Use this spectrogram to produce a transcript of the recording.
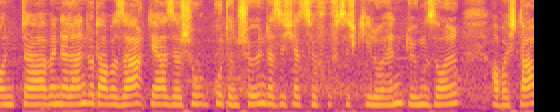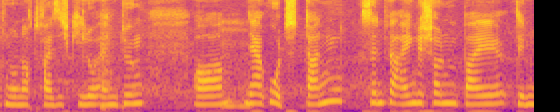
und äh, wenn der Landwirt aber sagt, ja, sehr gut und schön, dass ich jetzt hier 50 Kilo N düngen soll, aber ich darf nur noch 30 Kilo N düngen, äh, mhm. ja gut, dann sind wir eigentlich schon bei dem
